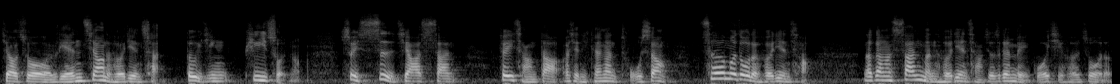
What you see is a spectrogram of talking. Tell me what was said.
叫做连江的核电厂，都已经批准了。所以四加三非常大，而且你看看图上这么多的核电厂，那刚刚三门核电厂就是跟美国一起合作的，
